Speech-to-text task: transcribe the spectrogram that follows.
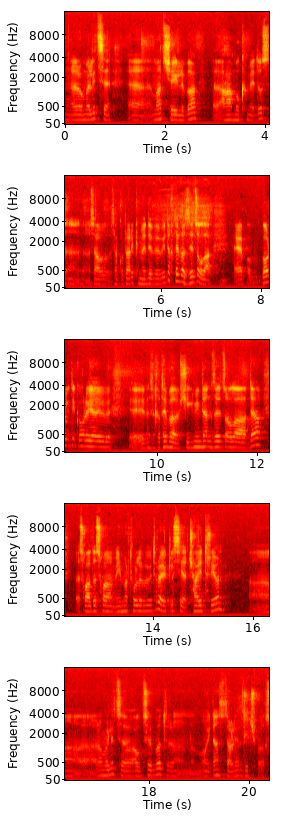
რომელიც მათ შეიძლება ამოქმედოს საკუთარი ქმედებები და ხდება ზეწოლა. პოლიტიკური ხდება შიგნიდან ზეწოლა და სხვადასხვა მიმართულებებით რომ ეკლესია ჩაითრიონ რომელიც აუცილებლად მოიტანს ძალიან დიდ შფოთს.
